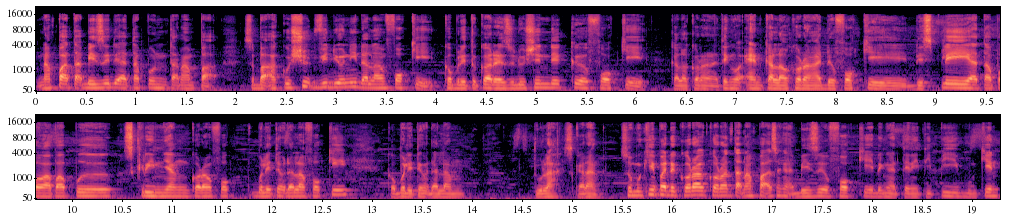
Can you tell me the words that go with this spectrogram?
nampak tak beza dia ataupun tak nampak sebab aku shoot video ni dalam 4K kau boleh tukar resolution dia ke 4K kalau korang nak tengok and kalau korang ada 4K display ataupun apa-apa screen yang korang boleh tengok dalam 4K kau boleh tengok dalam itulah sekarang. So mungkin pada korang korang tak nampak sangat beza 4K dengan 1080p mungkin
